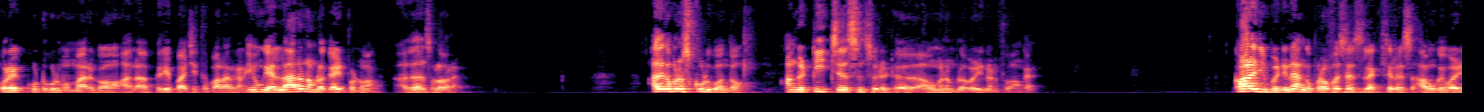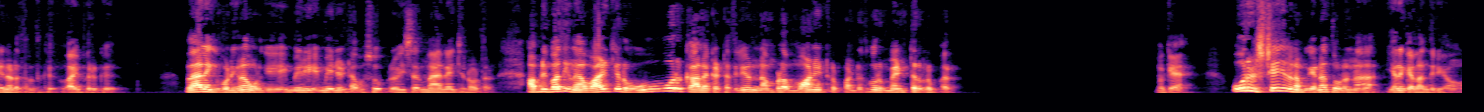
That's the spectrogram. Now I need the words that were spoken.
ஒரே கூட்டு குடும்பமாக இருக்கும். அதில் பெரியப்பா சித்தப்பாலாம் இருக்காங்க. இவங்க எல்லாரும் நம்மளை கைட் பண்ணுவாங்க. அதுதான் சொல்ல வரேன். அதுக்கப்புறம் ஸ்கூலுக்கு வந்தோம். அங்கே டீச்சர்ஸ்ன்னு சொல்லிட்டு அவங்க நம்மளை வழி நடத்துவாங்க. காலேஜ் போயிட்டீங்கன்னா அங்கே ப்ரொஃபஸர்ஸ் லெக்சரர்ஸ் அவங்க வழி நடத்துறதுக்கு வாய்ப்பு இருக்குது வேலைக்கு போனீங்கன்னா உங்களுக்கு இமீடியட்டாக சூப்பர்வைசர் மேனேஜர் ஒருத்தர். அப்படி பார்த்தீங்கன்னா வாழ்க்கையில் ஒவ்வொரு காலகட்டத்திலையும் நம்மளை மானிட்டர் பண்ணுறதுக்கு ஒரு மென்டர் இருப்பார். ஓகே ஒரு ஸ்டேஜில் நமக்கு என்ன தோணுன்னா எனக்கு எல்லாம் தெரியும்.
